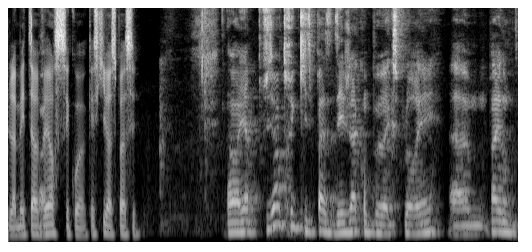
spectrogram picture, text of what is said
la métaverse, c'est quoi? Qu'est-ce qui va se passer? Alors, il y a plusieurs trucs qui se passent déjà qu'on peut explorer. Euh, par exemple,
